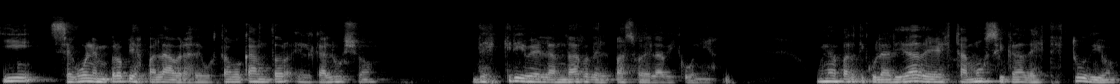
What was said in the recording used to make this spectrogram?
y según en propias palabras de Gustavo Cantor, el Calullo describe el andar del paso de la vicuña. Una particularidad de esta música, de este estudio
